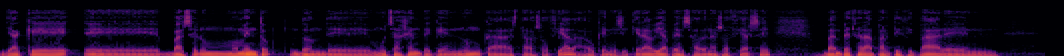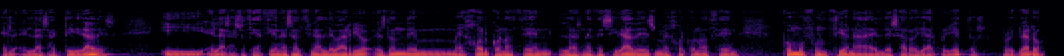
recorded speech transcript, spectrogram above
ya que eh, va a ser un momento donde mucha gente que nunca ha estado asociada o que ni siquiera había pensado en asociarse va a empezar a participar en, en, las actividades y en las asociaciones al final de barrio es donde mejor conocen las necesidades, mejor conocen cómo funciona el desarrollar proyectos. Porque claro,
